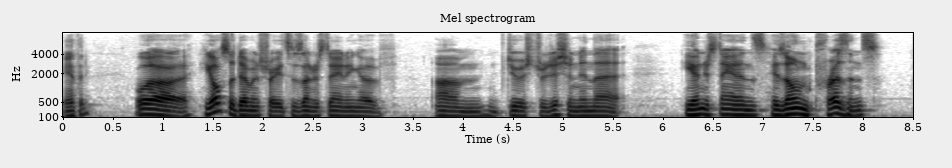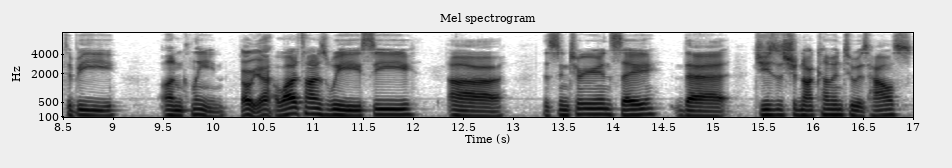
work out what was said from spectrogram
Anthony? Well, uh, he also demonstrates his understanding of um, Jewish tradition in that he understands his own presence to be unclean. Oh, yeah. A lot of times we see uh, the centurion say that Jesus should not come into his house,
